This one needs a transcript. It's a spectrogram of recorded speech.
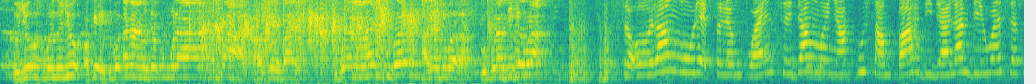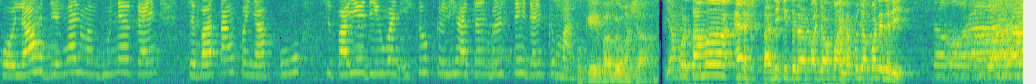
Setuju? Semua setuju? Okey, tepuk tangan untuk kumpulan empat. Okey, baik. Kumpulan yang lain nak cuba? Ada yang cuba? Kumpulan tiga pula? Seorang murid perempuan sedang menyapu sampah di dalam dewan sekolah dengan menggunakan sebatang penyapu supaya dewan itu kelihatan bersih dan kemas. Okey, bagus Masya. Yang pertama S. Tadi kita dah dapat jawapan. Apa jawapan dia tadi? Seorang perempuan.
